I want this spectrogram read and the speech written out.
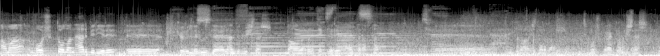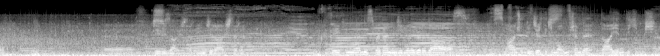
Ama boşlukta olan her bir yeri e, köylülerimiz değerlendirmişler. Dağların etekleri her tarafta. E, ağaçları var. Hiç boş bırakmamışlar. E, ceviz ağaçları, incir ağaçları. Zeytinler nispeten incirlere göre daha az. Daha çok incir dikimi olmuş hem de daha yeni dikilmiş yani.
